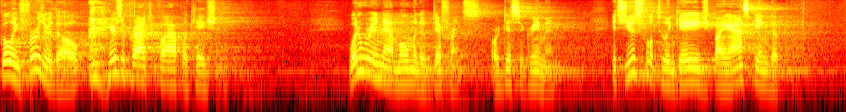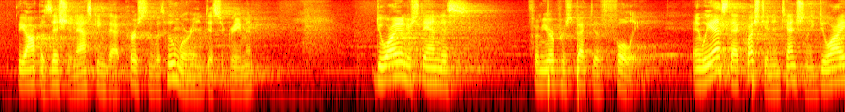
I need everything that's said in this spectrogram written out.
Going further, though, here's a practical application. When we're in that moment of difference or disagreement, it's useful to engage by asking the the opposition, asking that person with whom we're in disagreement, Do I understand this from your perspective fully? And we ask that question intentionally Do I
